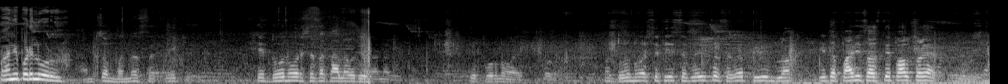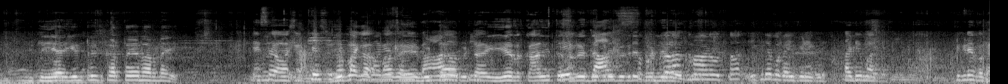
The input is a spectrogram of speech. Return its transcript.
पाणी पडेल वरून. आमचं म्हणणं सर एक आहे हे दोन वर्षाचा कालावधी राहणार आहे. ते पूर्ण व्हायचं. मग दोन वर्षात हे सगळं इथं सगळं पी ब्लॉक इथं पाणी साचते पावसाळ्यात. इथे या एंट्रीज करता येणार नाही. हे स- इथे हे सुद्धा बघा पाठीमागे माझं हे सगळी घाण विटा होती. विटा हे काल इथं ते सगळे काल दगडे बिगडे पडलेले सगळं होते. घाण होतं. इकडे बघा इकडे इकडे. पाठीमागे. इकडे बघा.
